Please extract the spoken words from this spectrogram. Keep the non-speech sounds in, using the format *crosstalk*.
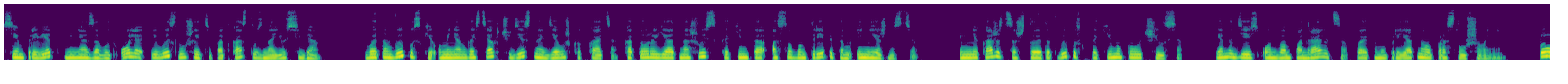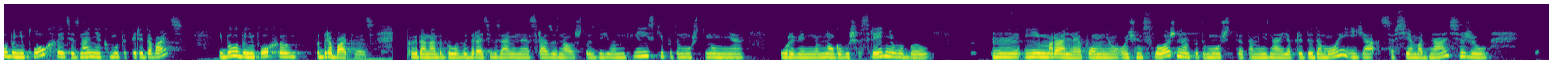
Всем привет, меня зовут Оля, и вы слушаете подкаст «Узнаю себя». В этом выпуске у меня в гостях чудесная девушка Катя, к которой я отношусь с каким-то особым трепетом и нежностью. И мне кажется, что этот выпуск таким и получился. Я надеюсь, он вам понравится, поэтому приятного прослушивания. Было бы неплохо эти знания кому-то передавать, и было бы неплохо подрабатывать. Когда надо было выбирать экзамены, я сразу знала, что сдаю английский, потому что ну, у меня уровень намного выше среднего был. И морально, я помню, очень сложно, потому что, там, не знаю, я приду домой, и я совсем одна сижу.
